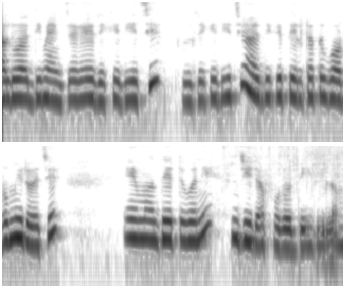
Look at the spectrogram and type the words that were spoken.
আলু আর ডিম এক জায়গায় রেখে দিয়েছি, তুলে রেখে দিয়েছি, আর এদিকে তেলটা তো গরমই রয়েছে। এর মধ্যে একটুখানি জিরা ফোড়ো দিয়ে দিলাম।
